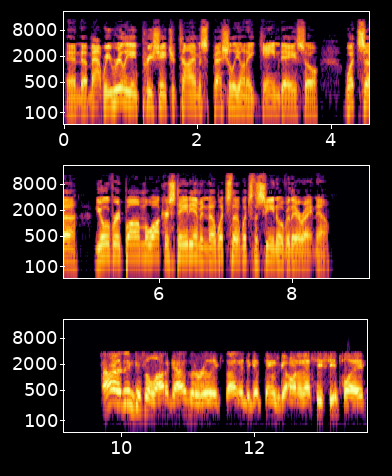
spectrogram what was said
And uh, Matt, we really appreciate your time, especially on a game day. So, what's uh, you over at Baum Walker Stadium, and uh, what's the what's the scene over there right now? I think there's a lot of guys that are really excited to get things going in SEC play.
